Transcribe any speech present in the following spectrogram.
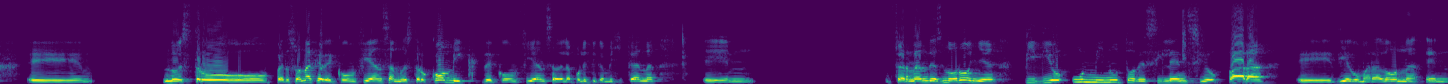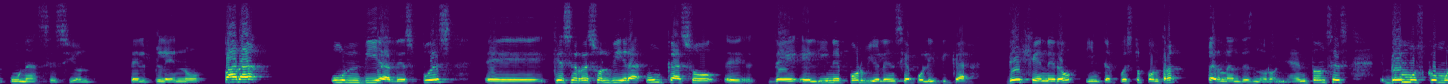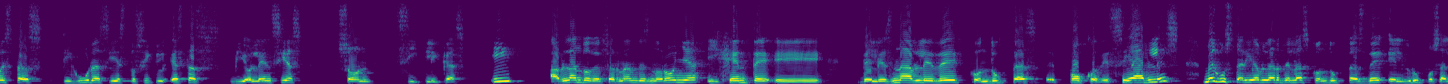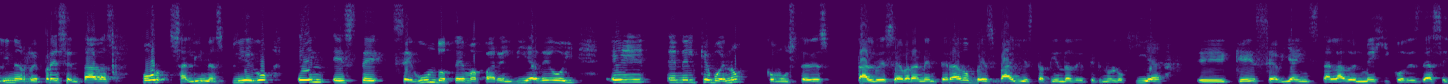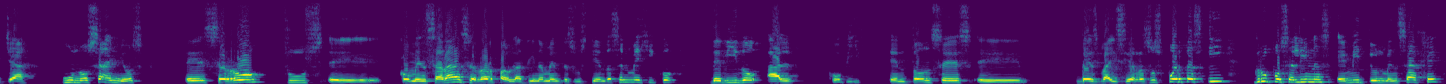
nuestro personaje de confianza, nuestro cómic de confianza de la política mexicana, em, Fernández Noroña, pidió un minuto de silencio para Diego Maradona en una sesión del Pleno para un día después eh, que se resolviera un caso eh, de INE por violencia política de género interpuesto contra Fernández Noroña. Entonces, vemos cómo estas figuras y estos estas violencias son cíclicas. Y hablando de Fernández Noroña y gente eh, deleznable de conductas eh, poco deseables, me gustaría hablar de las conductas del grupo Salinas representadas por Salinas Pliego en este segundo tema para el día de hoy, eh, en el que, bueno, como ustedes tal vez se habrán enterado, Best Buy, esta tienda de tecnología eh, que se había instalado en México desde hace ya unos años, cerró sus, comenzará a cerrar paulatinamente sus tiendas en México debido al COVID. Entonces, Best Buy cierra sus puertas y Grupo Salinas emite un mensaje.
